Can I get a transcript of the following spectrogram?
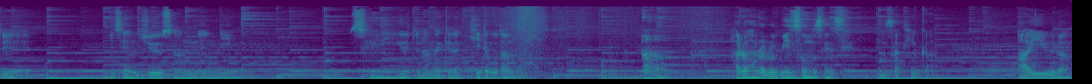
て。2013年に声優ってなんだっけ？なんか聞いたことあるの。ああ。ハロハロロビンソンの先生の作品か。アイウラ。アイ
